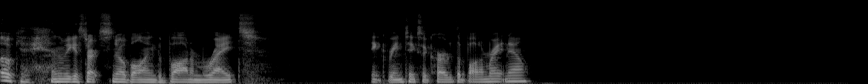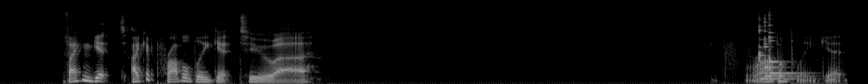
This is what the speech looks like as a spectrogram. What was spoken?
Okay, and then we can start snowballing the bottom right. I think green takes a card at the bottom right now. If I can get, I could probably get to, uh, I could probably get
